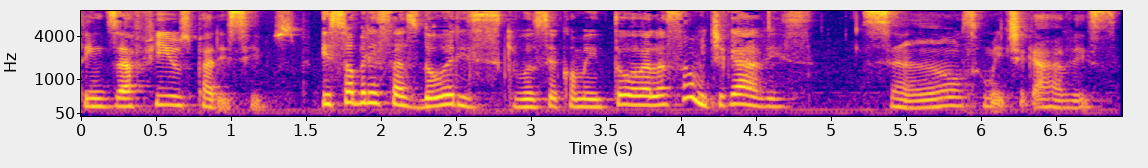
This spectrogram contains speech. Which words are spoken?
têm desafios parecidos. E sobre essas dores que você comentou, elas são mitigáveis? São, são mitigáveis.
